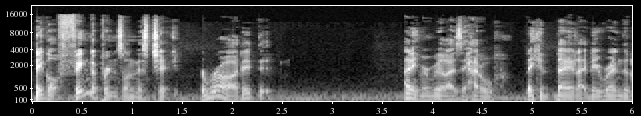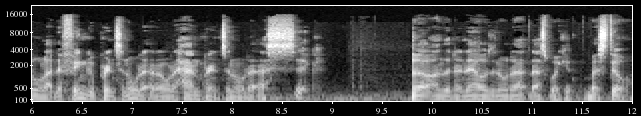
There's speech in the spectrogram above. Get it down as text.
They got fingerprints on this chick. Raw. They did. I didn't even realize they had all. They could. They like they rendered all like the fingerprints and all that, and all the handprints and all that. That's sick. Dirt under the nails and all that. That's wicked. But still,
